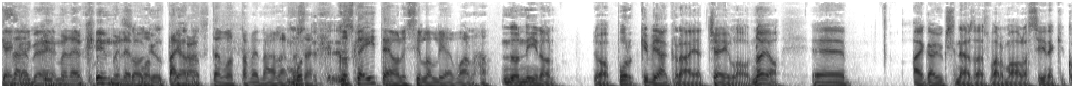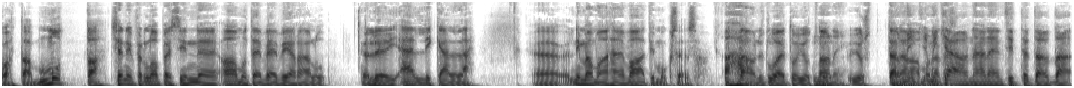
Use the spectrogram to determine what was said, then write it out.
tässä myöhemmin. 10, 10 Se on vuotta tai ihan 20 vuotta Venäjällä. Mut- Koska itse olisi silloin liian vanha. No niin on. Joo, Purkki Viagraa ja J-Lo. No joo, eh, aika yksinään saisi varmaan olla siinäkin kohtaa. Mutta Jennifer Lopezin eh, aamu-tv-vierailu löi ällikällä nimenomaan hänen vaatimuksensa. Aha. Tämä on nyt luetu juttu No niin. just tänä no, mikä, aamuna. mikä on hänen sitten tuota...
